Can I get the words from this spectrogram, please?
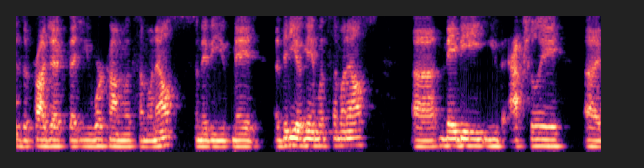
is a project that you work on with someone else. So maybe you've made a video game with someone else. Uh, maybe you've actually uh,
